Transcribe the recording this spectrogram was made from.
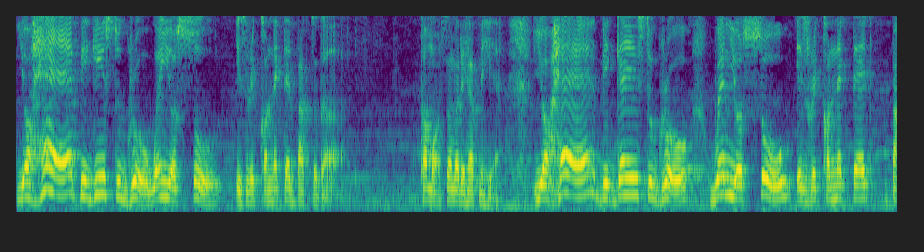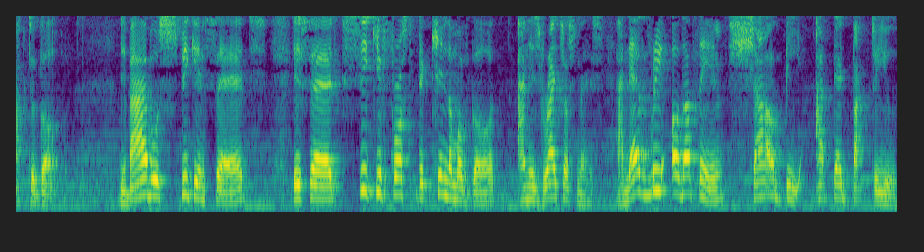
Your hair begins to grow when your soul is reconnected back to God. Come on, somebody help me here. Your hair begins to grow when your soul is reconnected back to God. The Bible speaking said, He said, Seek ye first the kingdom of God and his righteousness, and every other thing shall be added back to you.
